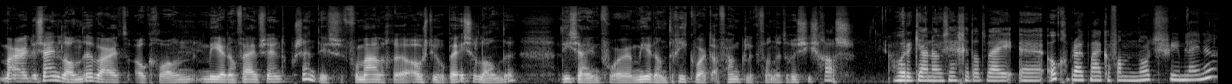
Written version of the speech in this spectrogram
Maar er zijn landen waar het ook gewoon meer dan 75% is. Voormalige Oost-Europese landen, die zijn voor meer dan driekwart afhankelijk van het Russisch gas. Hoor ik jou nou zeggen dat wij uh, ook gebruik maken van de Nord Stream-lijnen?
